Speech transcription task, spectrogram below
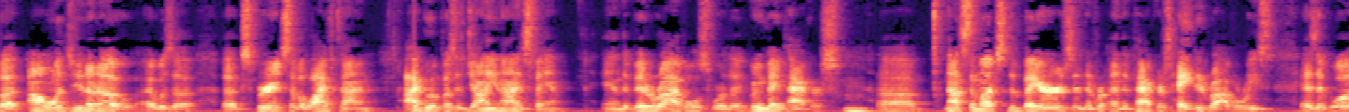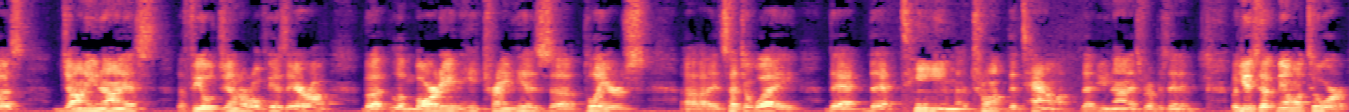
But I wanted you to know it was a, a experience of a lifetime. I grew up as a Johnny Unitas fan and the bitter rivals were the Green Bay Packers. Mm. Uh, not so much the Bears and the and the Packers hated rivalries as it was Johnny Unitas, the field general of his era, but Lombardi and he trained his uh, players uh, in such a way that that team trumped the talent that Unitas represented. But you took me on a tour.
